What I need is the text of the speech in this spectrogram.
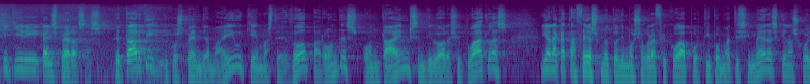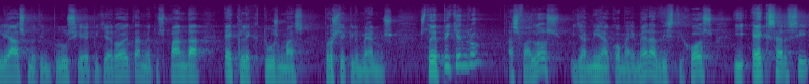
και κύριοι, καλησπέρα σας. Τετάρτη, 25 Μαου και είμαστε εδώ παρόντες, on time, στην τηλεόραση του Atlas, για να καταθέσουμε το δημοσιογραφικό αποτύπωμα της ημέρας και να σχολιάσουμε την πλούσια επικαιρότητα με τους πάντα εκλεκτούς μας προσκεκλημένους. Στο επίκεντρο, ασφαλώς, για μία ακόμα ημέρα, δυστυχώς, η έξαρση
